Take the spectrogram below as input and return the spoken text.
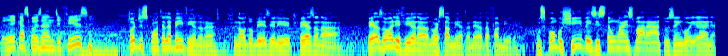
Eu vejo que as coisas andam difíceis. Todo desconto ele é bem-vindo, né? No final do mês ele pesa na pesa ou alivia na, no orçamento né, da família. Os combustíveis estão mais baratos em Goiânia.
